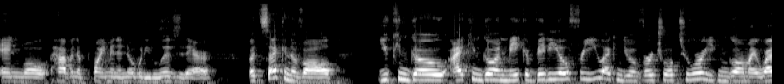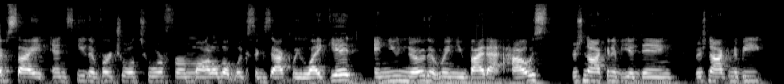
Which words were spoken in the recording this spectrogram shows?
and we'll have an appointment and nobody lives there. But second of all, you can go I can go and make a video for you. I can do a virtual tour. You can go on my website and see the virtual tour for a model that looks exactly like it and you know that when you buy that house, there's not going to be a ding. There's not going to be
